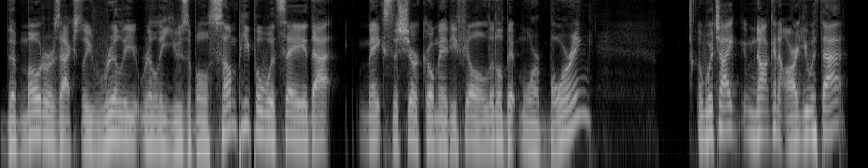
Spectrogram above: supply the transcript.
the motor is actually really, really usable. Some people would say that makes the Sherco maybe feel a little bit more boring, which I'm not going to argue with that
